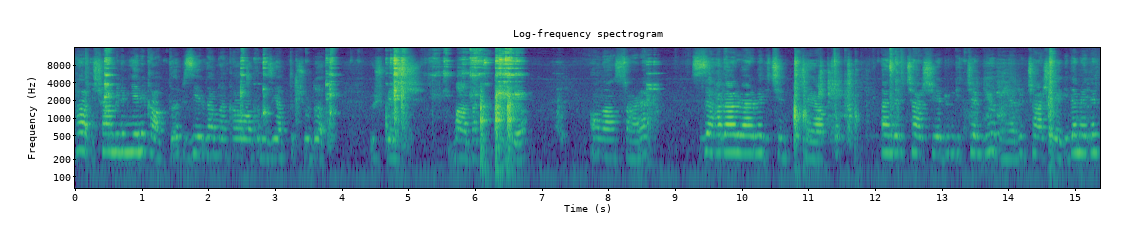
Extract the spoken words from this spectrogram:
ka- Şamil'im yeni kalktı. Biz yeniden kahvaltımızı yaptık. Şurada 3-5 bardak gidiyor. Ondan sonra size haber vermek için şey yaptık. Ben de bir çarşıya dün gideceğim diyordum ya. Dün çarşıya gidemedim.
